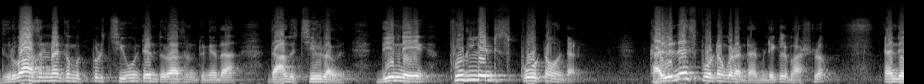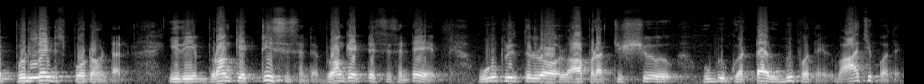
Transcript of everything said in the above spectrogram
దుర్వాసన ఉన్నాక ఇప్పుడు చీవు ఉంటే దుర్వాసన ఉంటుంది కదా దాంతో చీవులు ఉంటుంది. దీన్ని పుర్లెంట్ స్ఫోటం అంటారు. కళ్ళనే స్ఫోటం కూడా అంటారు మెడికల్ భాషలో. అండ్ పుర్లెంట్ స్ఫోటం అంటారు. ఇది బ్రాంకెక్టిసిస్ అంటారు బ్రాంకెక్టిసిస్ అంటే ఊపిరితిత్తుల్లో లోపల టిష్యూ ఉబ్బి గొట్టాలు ఉబ్బిపోతాయి వాచిపోతాయి.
